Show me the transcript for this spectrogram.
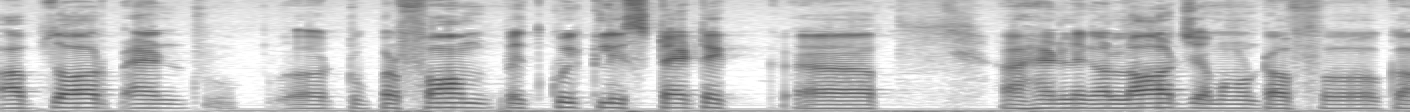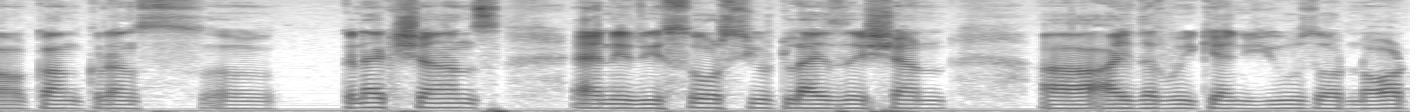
absorb and to perform with quickly static uh, handling a large amount of uh, concurrence uh, connections any resource utilization uh, either we can use or not.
